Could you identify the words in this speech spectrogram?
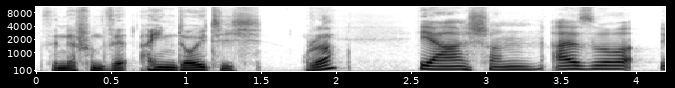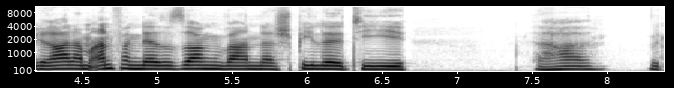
sind ja schon sehr eindeutig, oder? Ja, schon. Also gerade am Anfang der Saison waren da Spiele, die ja mit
